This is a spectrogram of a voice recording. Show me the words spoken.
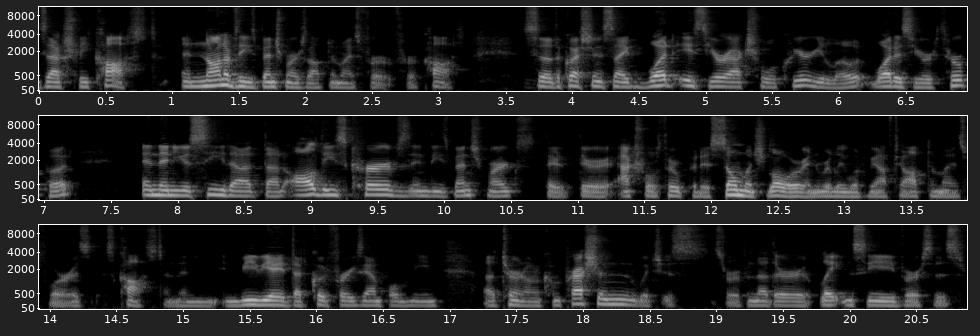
is actually cost. And none of these benchmarks optimize for for cost. So the question is like what is your actual query load? What is your throughput? And then you see that that all these curves in these benchmarks their, their actual throughput is so much lower. And really what we have to optimize for is, is cost. And then in, in Weaviate that could for example mean a turn on compression which is sort of another latency versus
